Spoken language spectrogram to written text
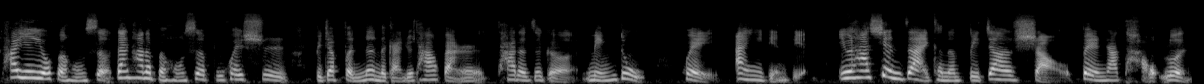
它也有粉红色，但它的粉红色不会是比较粉嫩的感觉，它反而它的这个明度会暗一点点。因为它现在可能比较少被人家讨论，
